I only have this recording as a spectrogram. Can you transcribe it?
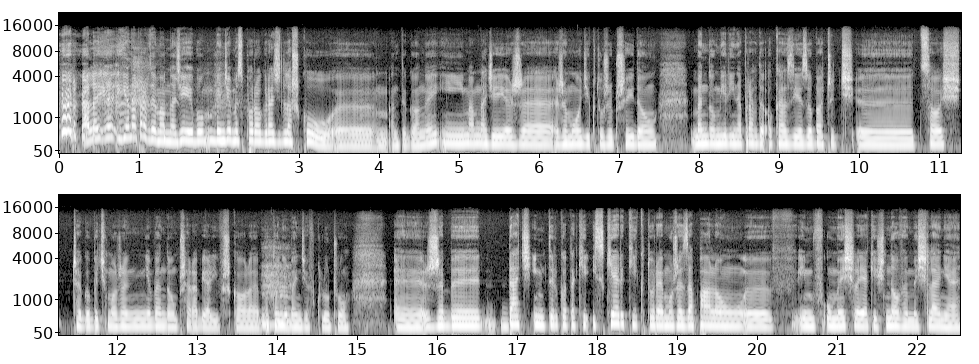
Ale ja, ja naprawdę mam nadzieję, bo będziemy sporo grać dla szkół y, Antygony i mam nadzieję, że, że młodzi, którzy przyjdą, będą mieli naprawdę okazję zobaczyć y, coś, czego być może nie będą przerabiali w szkole, bo to nie będzie w kluczu. Y, żeby dać im tylko takie iskierki, które może zapalą y, im w umyśle jakieś nowe myślenie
